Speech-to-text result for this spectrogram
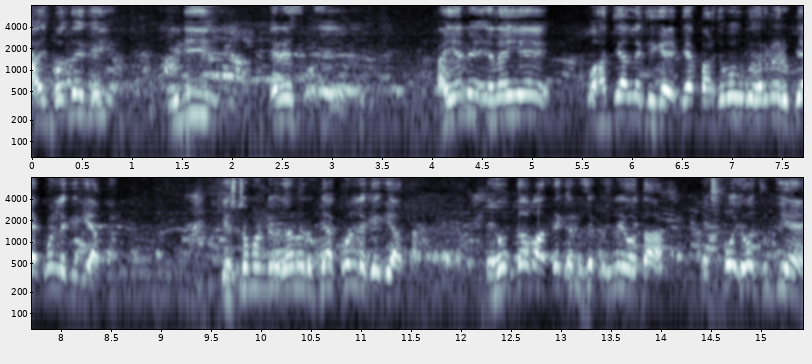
आज बोलते हैं कि ईडी आई एन आई ए वो हथियार लेके गए क्या पार्थिवों के घर में रुपया कौन लेके गया था केस्टोमंड के घर में रुपया कौन लेके गया था बेहुदा बातें करने से कुछ नहीं होता एक्सपोज हो चुकी है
